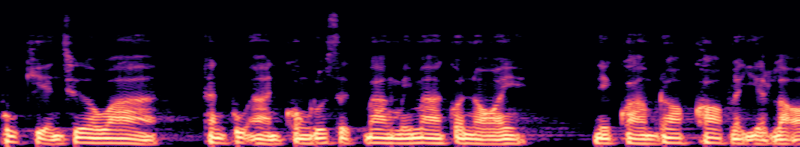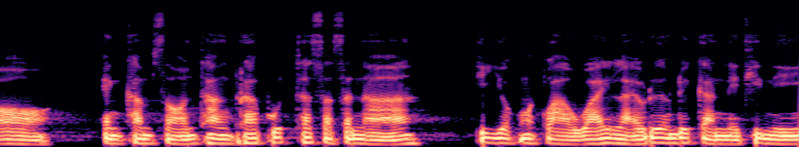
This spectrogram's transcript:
ผู้เขียนเชื่อว่าท่านผู้อ่านคงรู้สึกบ้างไม่มากก็น้อย ในความรอบคอบละเอียดละออแห่งคำสอนทางพระพุทธศาสนาที่ยกมากล่าวไว้หลายเรื่องด้วยกันในที่นี้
